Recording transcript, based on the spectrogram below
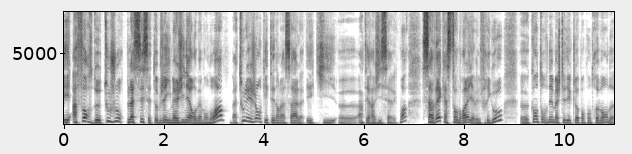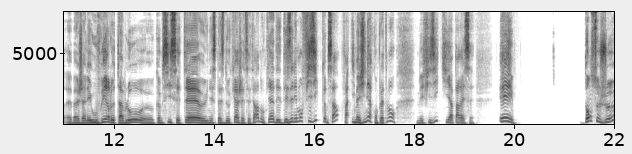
et à force de toujours placer cet objet imaginaire au même endroit, bah, tous les gens qui étaient dans la salle et qui euh, interagissaient avec moi savaient qu'à cet endroit-là, il y avait le frigo. Euh, quand on venait m'acheter des clopes en contrebande, eh ben, j'allais ouvrir le tableau euh, comme si c'était une espèce de cache, etc. Donc il y a des, éléments physiques comme ça, enfin imaginaires complètement, mais physiques qui apparaissaient. Et dans ce jeu,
